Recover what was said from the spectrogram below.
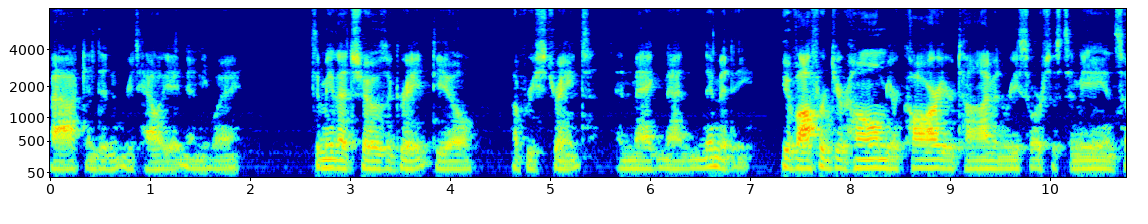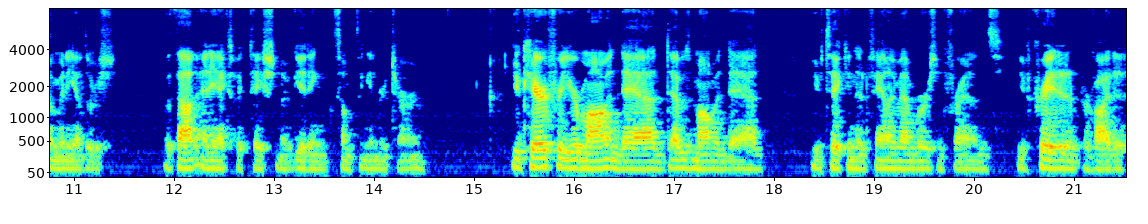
back and didn't retaliate in any way. To me, that shows a great deal of restraint and magnanimity. You've offered your home, your car, your time, and resources to me and so many others without any expectation of getting something in return. You cared for your mom and dad, Deb's mom and dad. You've taken in family members and friends. You've created and provided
